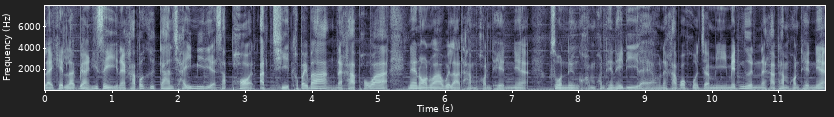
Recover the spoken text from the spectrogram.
และเคล็ดลับอย่างที่ 4 นะครับ ก็คือการใช้ media support อัดฉีดเข้าไปบ้างนะครับ เพราะว่าแน่นอนว่าเวลาทำคอนเทนต์เนี่ย ส่วนหนึ่งทำคอนเทนต์ให้ดีแล้วนะครับ ก็ควรจะมีเม็ดเงินนะครับทำคอนเทนต์เนี่ย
